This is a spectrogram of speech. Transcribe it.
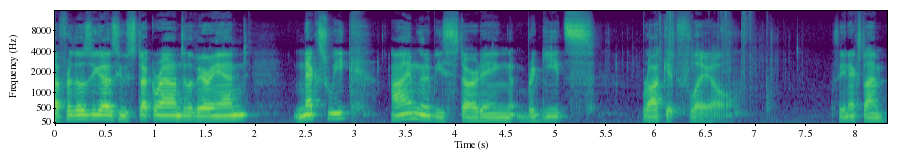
Uh, for those of you guys who stuck around to the very end, next week I'm going to be starting Brigitte's Rocket Flail. See you next time.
